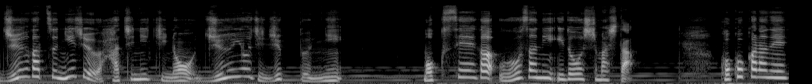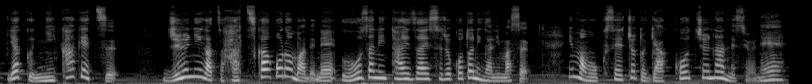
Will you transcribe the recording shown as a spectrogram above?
10月28日の14時10分に、木星が魚座に移動しました。ここからね、約2ヶ月、12月20日頃までね、魚座に滞在することになります。今木星ちょっと逆行中なんですよね。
